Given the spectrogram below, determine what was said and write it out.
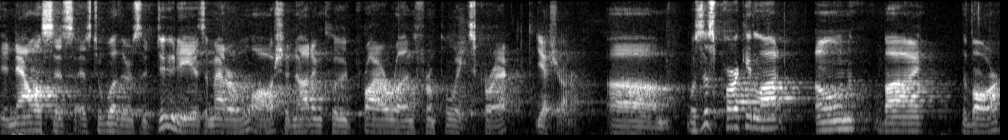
the analysis as to whether it's a duty as a matter of law should not include prior runs from police, correct? Yes, Your Honor. Um, Was this parking lot owned by the bar?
